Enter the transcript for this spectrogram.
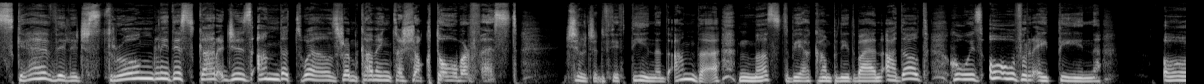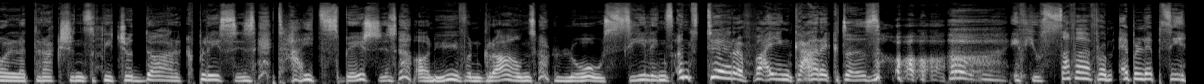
Scare Village strongly discourages under 12s from coming to Shocktoberfest. Children 15 and under must be accompanied by an adult who is over 18. All attractions feature dark places, tight spaces, uneven grounds, low ceilings, and terrifying characters. if you suffer from epilepsy,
